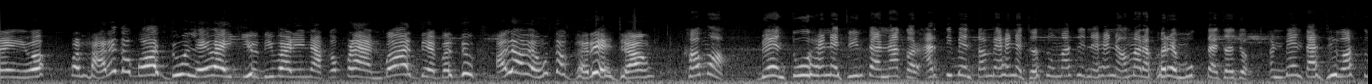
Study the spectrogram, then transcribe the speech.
નહીં હો. પણ મારે તો બધું લેવાઈ ગયું દિવાળીના કપડા ને બધે બધું. હાલો હવે હું તો ઘરે જાઉં. ખમો. બેન તું હેને ચિંતા ના કર. આરતી બેન તમે હેને જસુ માસી ને હેને અમારા ઘરે મૂકતા જજો. અને બેન તાર જે વસ્તુ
